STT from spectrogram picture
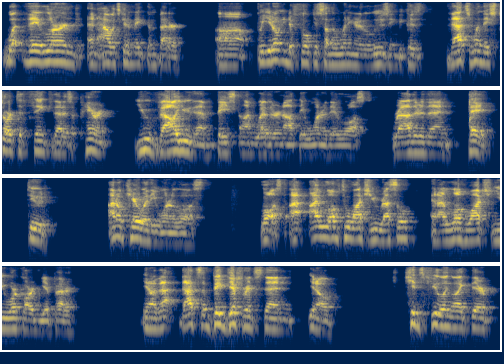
what they learned and how it's going to make them better. Uh, but you don't need to focus on the winning or the losing because that's when they start to think that as a parent, you value them based on whether or not they won or they lost, rather than, hey, dude, I don't care whether you won or lost. Lost. I, I love to watch you wrestle and I love watching you work hard and get better. You know, that that's a big difference than, you know, kids feeling like their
